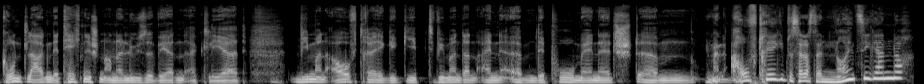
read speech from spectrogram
Grundlagen der technischen Analyse werden erklärt, wie man Aufträge gibt, wie man dann ein ähm, Depot managt. Ähm, wie man Aufträge gibt? Das hat aus den 90ern noch?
